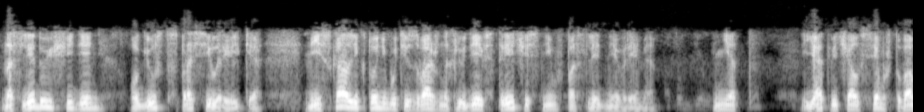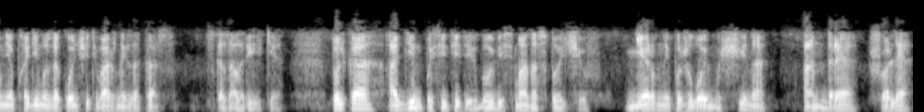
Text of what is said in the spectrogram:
На следующий день Огюст спросил Рильке, не искал ли кто-нибудь из важных людей встречи с ним в последнее время. «Нет. Я отвечал всем, что вам необходимо закончить важный заказ», — сказал Рильке. Только один посетитель был весьма настойчив — нервный пожилой мужчина Андре Шоле.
